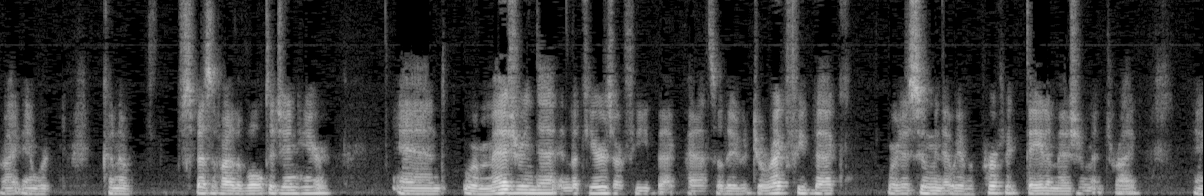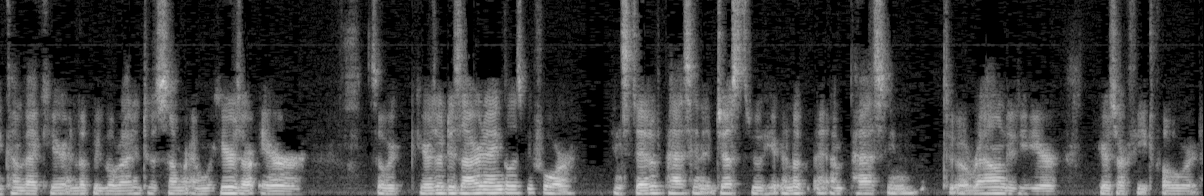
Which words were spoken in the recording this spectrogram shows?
right? And we're going to specify the voltage in here. and we're measuring that and look here's our feedback path so the direct feedback we're assuming that we have a perfect data measurement right? And come back here and look we go right into a summer and here's our error. So here's our desired angle as before. Instead of passing it just through here and look I'm passing to around it here here's our feed forward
